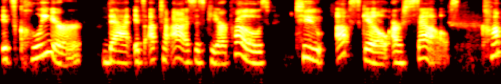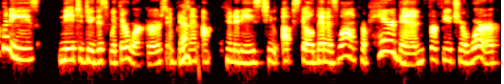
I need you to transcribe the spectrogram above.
it's clear that it's up to us as PR pros to upskill ourselves. Companies need to do this with their workers and present yeah. opportunities to upskill them as well and prepare them for future work.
